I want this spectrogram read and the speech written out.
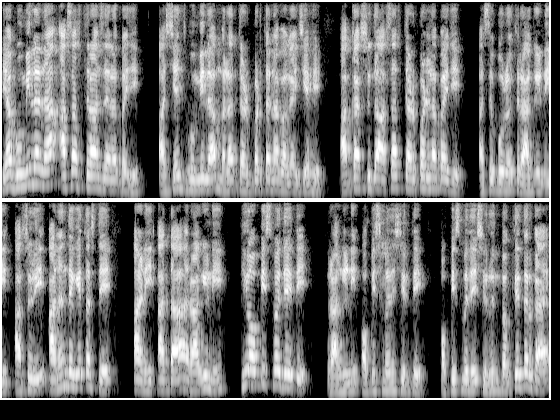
या भूमीला ना असाच त्रास झाला पाहिजे. अशाच भूमीला मला तडपडताना बघायची आहे. आकाश सुद्धा असाच तडपडला पाहिजे असं बोलत रागिणी आसुरी आनंद घेत असते आणि आता रागिणी ही ऑफिसमध्ये येते. रागिणी ऑफिसमध्ये शिरते. ऑफिसमध्ये शिरून बघते तर काय?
